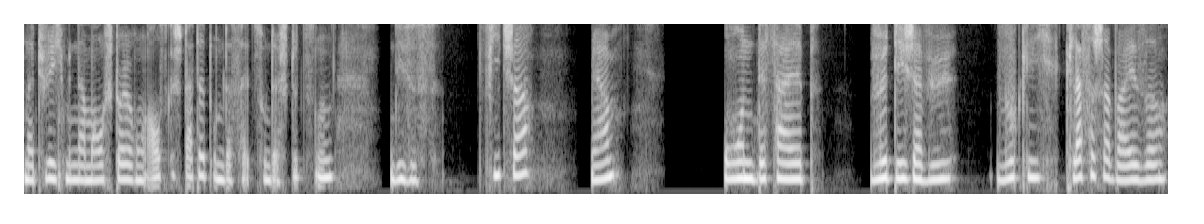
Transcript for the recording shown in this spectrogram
natürlich mit einer Maussteuerung ausgestattet, um das halt zu unterstützen. Dieses Feature, ja. Und deshalb wird Déjà-vu wirklich klassischerweise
